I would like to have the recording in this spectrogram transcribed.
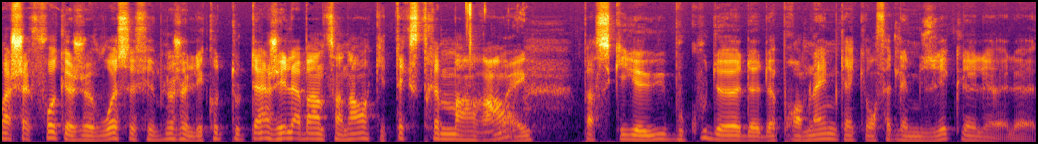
à chaque fois que je vois ce film-là, je l'écoute tout le temps. J'ai la bande sonore qui est extrêmement rare. Ouais. Parce qu'il y a eu beaucoup de, de- de problèmes quand ils ont fait de la musique. là. Le- le-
